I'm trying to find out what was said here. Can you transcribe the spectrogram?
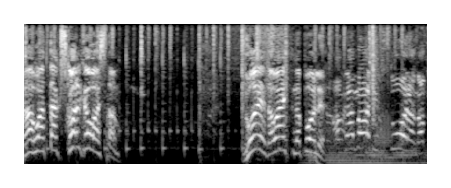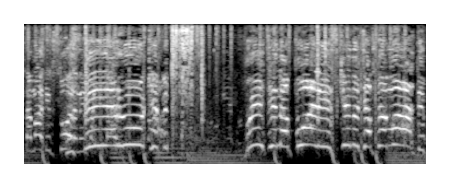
Да вот так, сколько у вас там? Двое, давайте на поле. Автоматы в сторону, автоматы в сторону. Пустые руки, блядь! Выйти на поле и скинуть автоматы!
